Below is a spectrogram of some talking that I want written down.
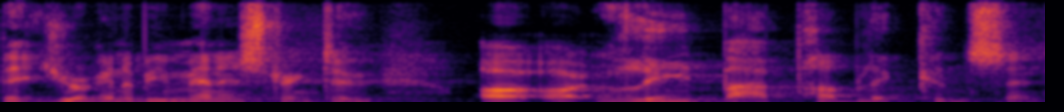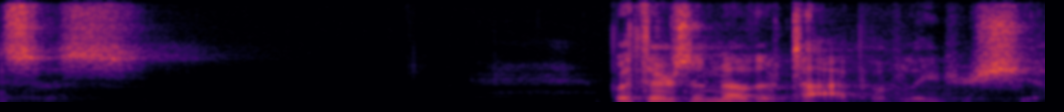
that you're going to be ministering to are, are lead by public consensus. But there's another type of leadership.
